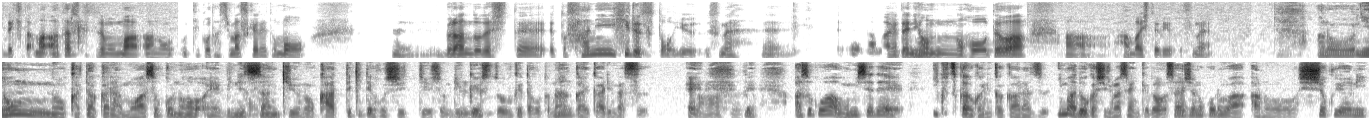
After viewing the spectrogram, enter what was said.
ー、できた、まあ、新しくても、まあ、あの結構経ちますけれども、えー、ブランドでして、えっと、サニーヒルズというですね、えー、名前で日本の方ではあ販売しているようですね。あの日本の方からもあそこの、えー、微熱産休の買ってきてほしいっていうそのリクエストを受けたこと何回かあります。うん、えであそこはお店でいくつ買うかにかかわらず、今はどうか知りませんけど、最初の頃は、あの、試食用に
